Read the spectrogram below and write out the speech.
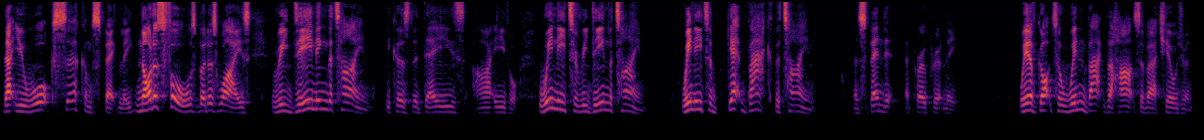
that you walk circumspectly, not as fools, but as wise, redeeming the time, because the days are evil. We need to redeem the time. We need to get back the time and spend it appropriately. We have got to win back the hearts of our children.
